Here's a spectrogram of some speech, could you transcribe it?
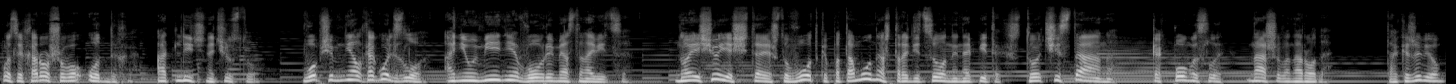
после хорошего отдыха. Отлично чувствовал. В общем, не алкоголь зло, а не умение вовремя остановиться. А еще я считаю, что водка потому наш традиционный напиток, что чиста она, как помыслы нашего народа. Так и живем.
